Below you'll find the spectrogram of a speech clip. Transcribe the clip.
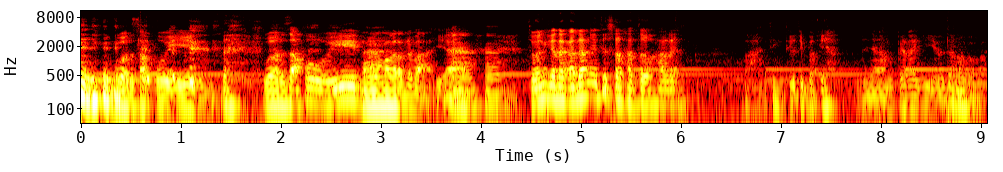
Gue harus akuin. Gue harus akuin. Memang rada bahaya. Ah, ah. cuman kadang-kadang itu salah satu hal yang wah tiba-tiba ya udah nyampe lagi ya udah nggak apa-apa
